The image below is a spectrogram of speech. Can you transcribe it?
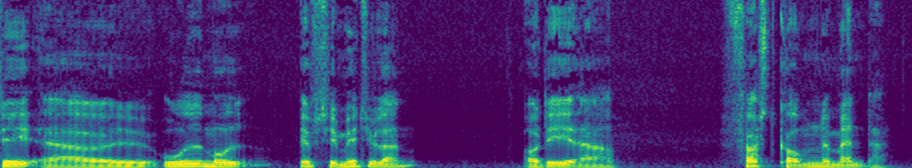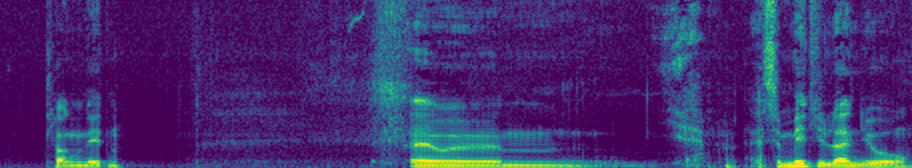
Det er øh, ude mod FC Midtjylland, og det er førstkommende mandag kl. 19. Øh, ja, altså Midtjylland jo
